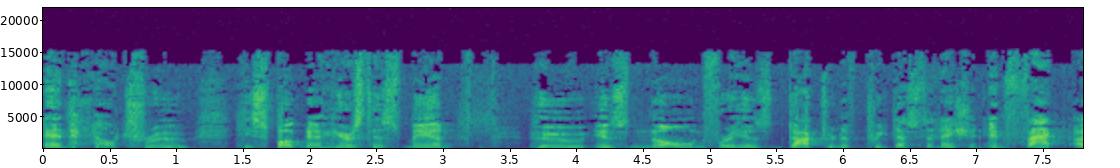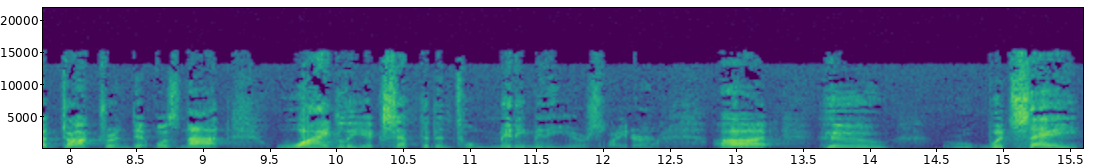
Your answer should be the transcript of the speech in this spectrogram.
And how true he spoke. Now, here's this man who is known for his doctrine of predestination. In fact, a doctrine that was not widely accepted until many, many years later, uh, who would say,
